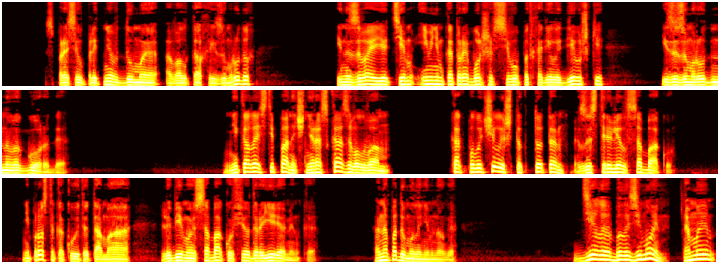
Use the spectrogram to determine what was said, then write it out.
— спросил Плетнев, думая о волках и изумрудах, и называя ее тем именем, которое больше всего подходило девушке из изумрудного города. «Николай Степанович не рассказывал вам, как получилось, что кто-то застрелил собаку? Не просто какую-то там, а любимую собаку Федора Еременко?» Она подумала немного. «Дело было зимой, а мы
